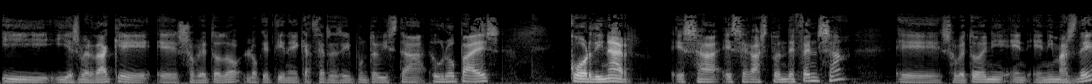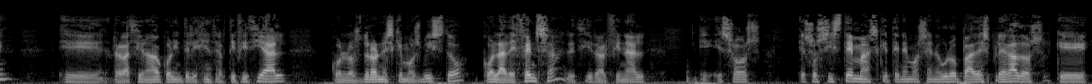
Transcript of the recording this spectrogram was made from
Y, es verdad que, eh, sobre todo, lo que tiene que hacer desde mi punto de vista Europa es coordinar esa, ese gasto en defensa, eh, sobre todo en, en, en I D, eh, relacionado con inteligencia artificial, con los drones que hemos visto, con la defensa, es decir, al final esos, esos sistemas que tenemos en Europa desplegados que,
